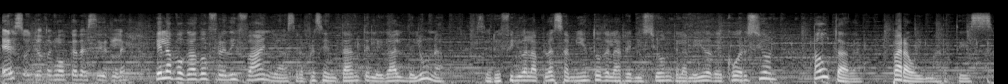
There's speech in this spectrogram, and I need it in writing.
Eso yo tengo que decirle. El abogado Freddy Fañas, representante legal de Luna, se refirió al aplazamiento de la revisión de la medida de coerción pautada para hoy martes.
